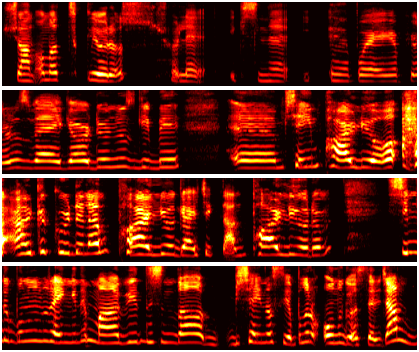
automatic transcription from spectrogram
şu an ona tıklıyoruz. Şöyle ikisini e, boya yapıyoruz ve gördüğünüz gibi e, şeyim parlıyor. Arka kurdelen parlıyor gerçekten parlıyorum. Şimdi bunun rengini mavi dışında bir şey nasıl yapılır onu göstereceğim.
